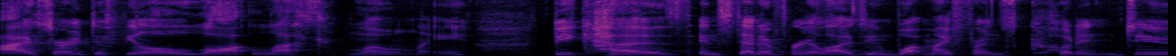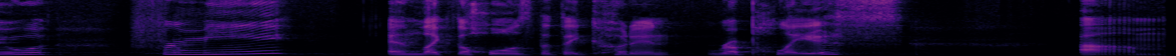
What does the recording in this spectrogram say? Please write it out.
I started to feel a lot less lonely because instead of realizing what my friends couldn't do for me and like the holes that they couldn't replace, um,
